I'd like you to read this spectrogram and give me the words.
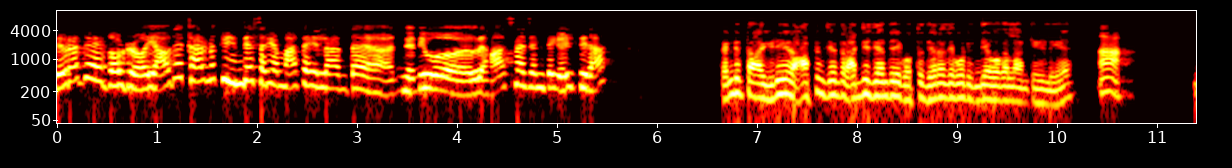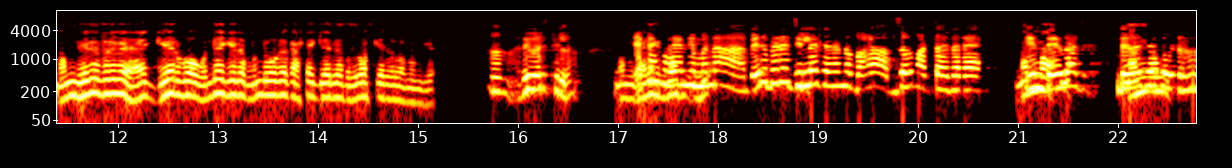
ದೇವರಾಜ ಗೌಡ್ರು ಯಾವ್ದೇ ಕಾರಣಕ್ಕೂ ಹಿಂದೆ ಸರಿಯ ಮಾತೇ ಇಲ್ಲ ಅಂತ ನೀವು ಹಾಸನ ಜನತೆಗೆ ಹೇಳ್ತೀರಾ? ಖಂಡಿತ ಇಡೀ ಹಾಸನ ಜನತೆ ರಾಜ್ಯ ಜನತೆಗೆ ಗೊತ್ತು ದೇವರಾಜೇಗೌಡ ಹಿಂದೆ ಹೋಗಲ್ಲ ಅಂತ ಹೇಳಿ. ಹಾ. ನಮ್ದು ಏನಿದ್ರೆ ಗೇರ್ ಒಂದೇ ಗೇರ್ ಮುಂದೆ ಹೋಗಕ್ಕೆ ಅಷ್ಟೇ ಗೇರ್ ಇರೋದು ರಿವರ್ಸ್ ಗೇರ್ ಇಲ್ಲ ನಮ್ಗೆ. ರಿವರ್ಸ್ ಇಲ್ಲ. ಯಾಕಂದ್ರೆ ನಿಮ್ಮನ್ನ ಬೇರೆ ಬೇರೆ ಜಿಲ್ಲೆ ಜನನು ಬಹಳ ಅಬ್ಸರ್ವ್ ಮಾಡ್ತಾ ಇದಾರೆ. ನಿಮ್ ದೇವರಾಜ್ ದೇವರಾಜ್ ಗೌಡ್ರು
